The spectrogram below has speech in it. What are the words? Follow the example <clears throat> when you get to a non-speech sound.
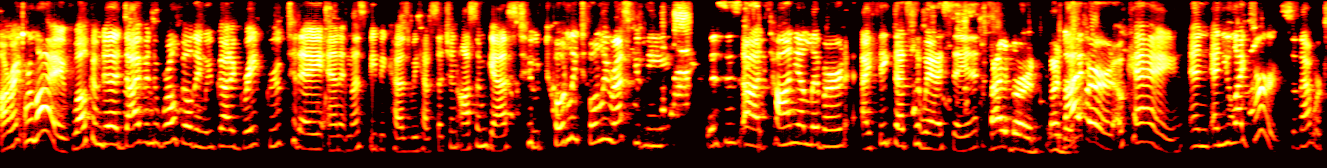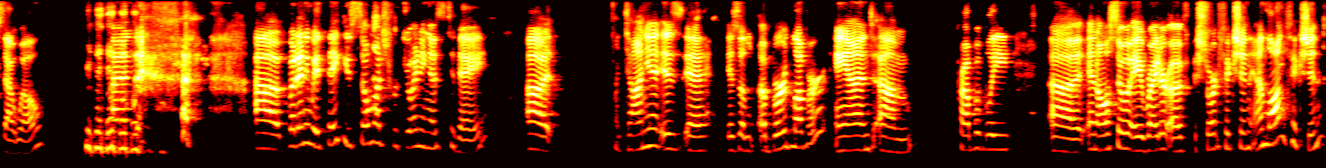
All right, we're live. Welcome to Dive into World Building. We've got a great group today, and it must be because we have such an awesome guest who totally, totally rescued me. This is uh, Tonya Liburd. I think that's the way I say it. Liburd. Liburd. Liburd. Okay, and and you like birds, so that works out well. and, <laughs> <laughs> uh, but anyway, thank you so much for joining us today. Uh, Tonya is a, is a, a bird lover and um, probably uh, and also a writer of short fiction and long fiction.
